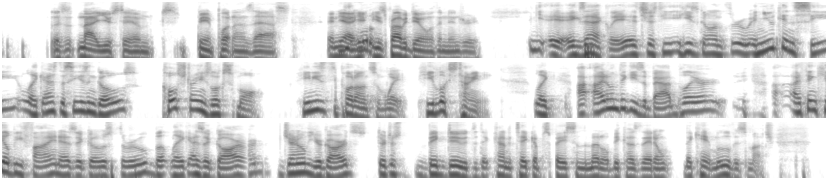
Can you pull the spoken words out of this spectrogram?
is not used to him being put on his ass, and yeah, he, he's probably dealing with an injury. Yeah, exactly. It's just he he's gone through, and you can see like as the season goes, Cole Strange looks small. He needs to put on some weight. He looks tiny like I, I, don't think he's a bad player. I think he'll be fine as it goes through. But like as a guard, generally your guards they're just big dudes that kind of take up space in the middle because they don't they can't move as much.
